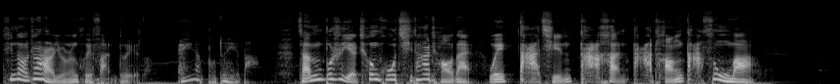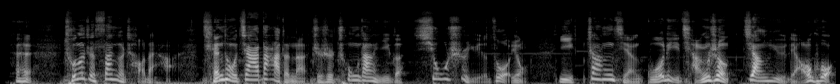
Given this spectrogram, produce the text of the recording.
听到这儿，有人会反对了，哎，那不对吧？咱们不是也称呼其他朝代为大秦、大汉、大唐、大宋吗？除了这三个朝代哈，前头加大的呢，只是充当一个修饰语的作用，以彰显国力强盛、疆域辽阔。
